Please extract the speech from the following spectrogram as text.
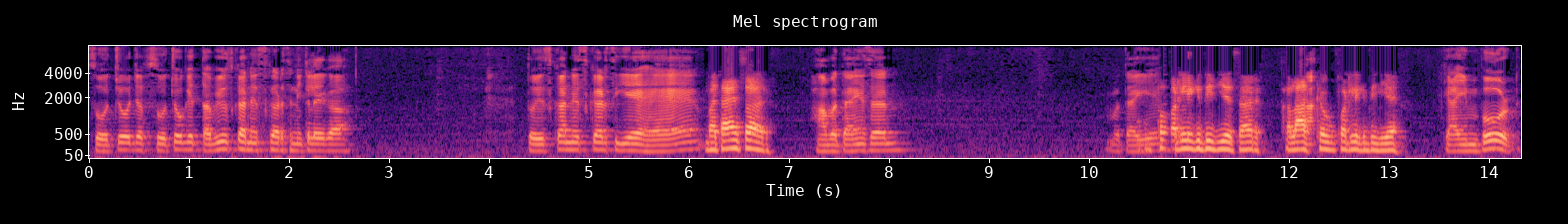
सोचो जब सोचोगे तभी उसका निष्कर्ष निकलेगा। तो इसका निष्कर्ष ये है बताएँ सर हाँ बताइए सर बताइए। ऊपर लिख दीजिए सर क्लास के ऊपर लिख दीजिए। क्या इम्पोर्ट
